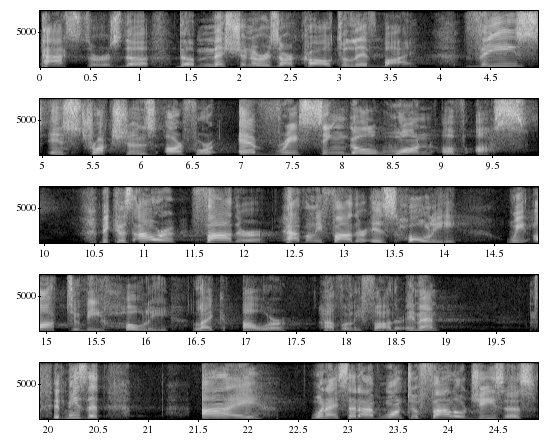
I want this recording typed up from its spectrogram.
pastors, the, the missionaries are called to live by. These instructions are for every single one of us. Because our Father, Heavenly Father, is holy, we ought to be holy like our Heavenly Father. Amen? It means that I, when I said I want to follow Jesus,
